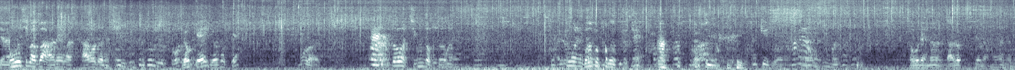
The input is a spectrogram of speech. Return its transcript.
동시 봐봐 안에만 다 얻어내 몇 개? 여섯 개? 몰라 없어 지금도 없어 뭐라고 파도 겨울에는 난로 필 때는 항상 저기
